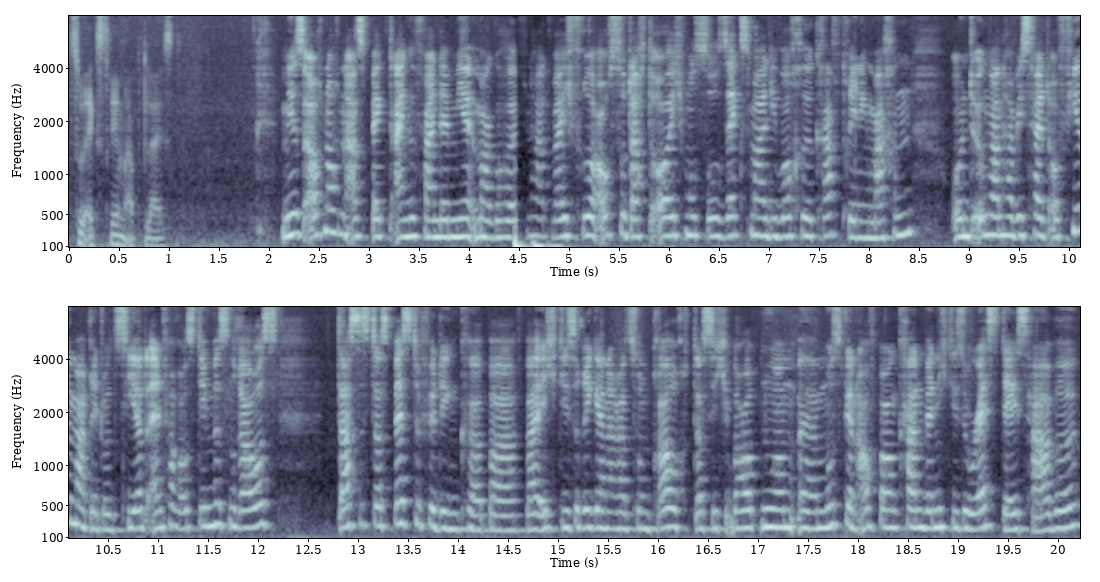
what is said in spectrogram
zu extrem abgleist. Mir ist auch noch ein Aspekt eingefallen, der mir immer geholfen hat, weil ich früher auch so dachte, oh, ich muss so sechsmal die Woche Krafttraining machen. Und irgendwann habe ich es halt auf viermal reduziert, einfach aus dem Wissen raus, das ist das Beste für den Körper, weil ich diese Regeneration brauche, dass ich überhaupt nur äh, Muskeln aufbauen kann, wenn ich diese Rest Days habe.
